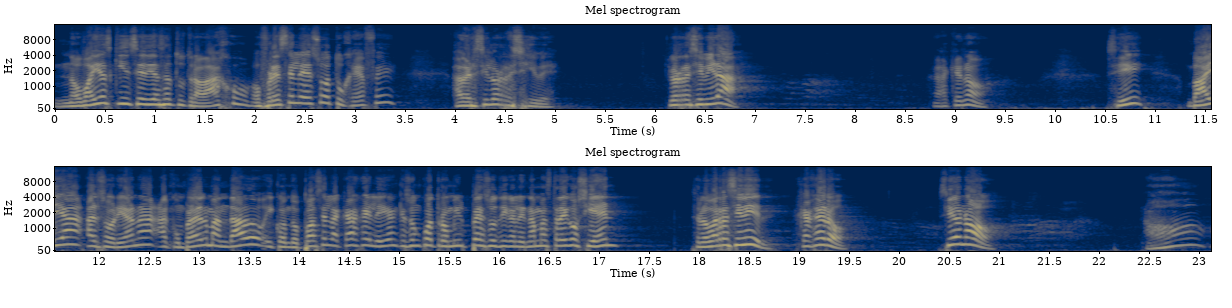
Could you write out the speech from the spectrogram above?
No vayas 15 días a tu trabajo. Ofrécele eso a tu jefe. A ver si lo recibe. ¿Lo recibirá? ¿Verdad que no? ¿Sí? Vaya al Soriana a comprar el mandado y cuando pase la caja y le digan que son 4 mil pesos, dígale, nada más traigo 100. ¿Se lo va a recibir? ¿Cajero? ¿Sí o no? No,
